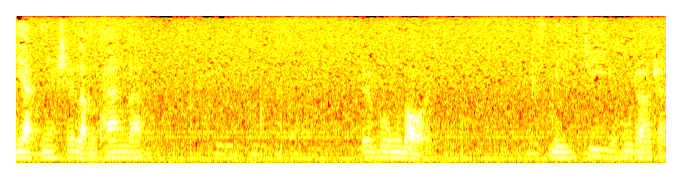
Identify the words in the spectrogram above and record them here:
giặt những sự lầm than đó. Để buông bồi, bị trí cũng rõ rệt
